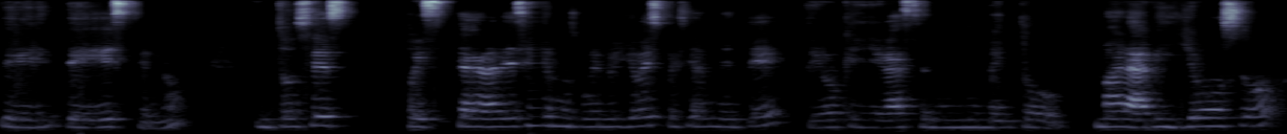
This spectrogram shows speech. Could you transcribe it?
de, este, ¿no? Entonces, pues te agradecemos, bueno, yo especialmente creo que llegaste en un momento maravilloso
